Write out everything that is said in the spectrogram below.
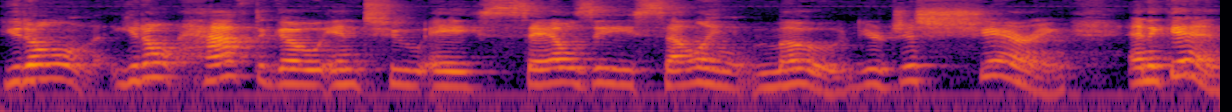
You don't you don't have to go into a salesy selling mode. You're just sharing. And again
